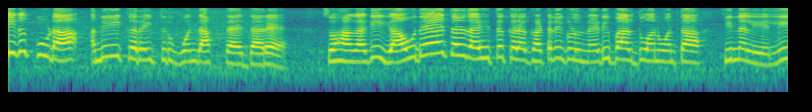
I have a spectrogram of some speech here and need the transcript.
ಈಗ ಕೂಡ ಅನೇಕ ರೈತರು ಒಂದಾಗ್ತಾ ಇದ್ದಾರೆ. ಸೊ ಹಾಗಾಗಿ ಯಾವುದೇ ಥರದ ಅಹಿತಕರ ಘಟನೆಗಳು ನಡಿಬಾರ್ದು ಅನ್ನುವಂಥ ಹಿನ್ನೆಲೆಯಲ್ಲಿ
